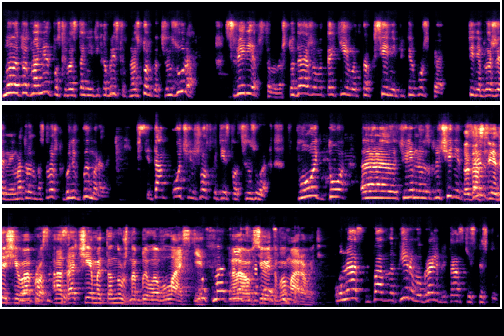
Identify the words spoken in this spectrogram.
Но на тот момент, после восстания декабристов, настолько цензура свирепствовала, что даже вот такие вот, как Ксения Петербургская, Ксения Блаженная и Матрона Босоножка были вымораны. Там очень жестко действовала цензура, вплоть до э, тюремного заключения. Тогда центр, следующий вопрос. А зачем это нужно было власти ну, смотрите, а, все это вымарывать? У нас Павла Первого убрали британские спецслужбы.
